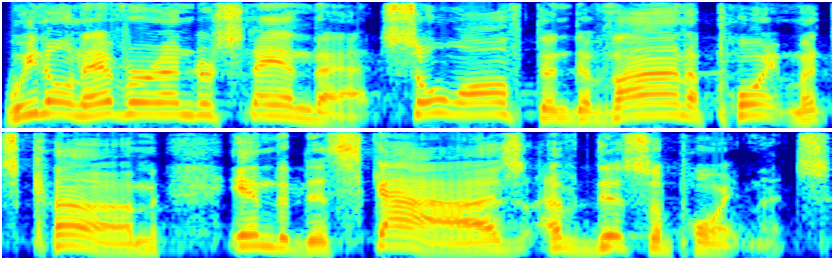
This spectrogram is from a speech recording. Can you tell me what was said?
We don't ever understand that. So often, divine appointments come in the disguise of disappointments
